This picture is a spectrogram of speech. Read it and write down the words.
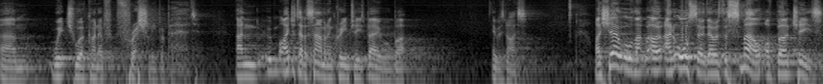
um, which were kind of freshly prepared. And I just had a salmon and cream cheese bagel, but it was nice. I share all that, oh, and also there was the smell of burnt cheese,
